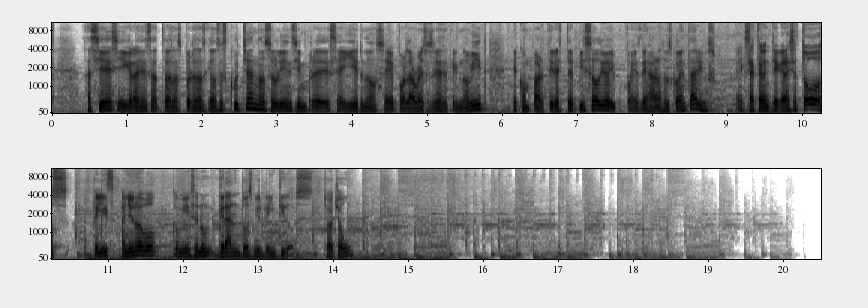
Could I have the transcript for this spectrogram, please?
Así es, y gracias a todas las personas que nos escuchan. No se olviden siempre de seguirnos eh, por las redes sociales de Tecnobit, de compartir este episodio y pues dejar sus comentarios. Exactamente, gracias a todos. Feliz año nuevo. Comiencen un gran 2022. Chao, chao.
